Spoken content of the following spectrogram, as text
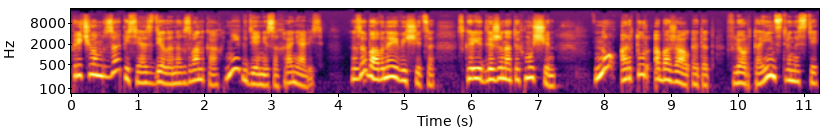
Причем записи о сделанных звонках нигде не сохранялись. Забавная вещица, скорее для женатых мужчин. Но Артур обожал этот флер таинственности,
